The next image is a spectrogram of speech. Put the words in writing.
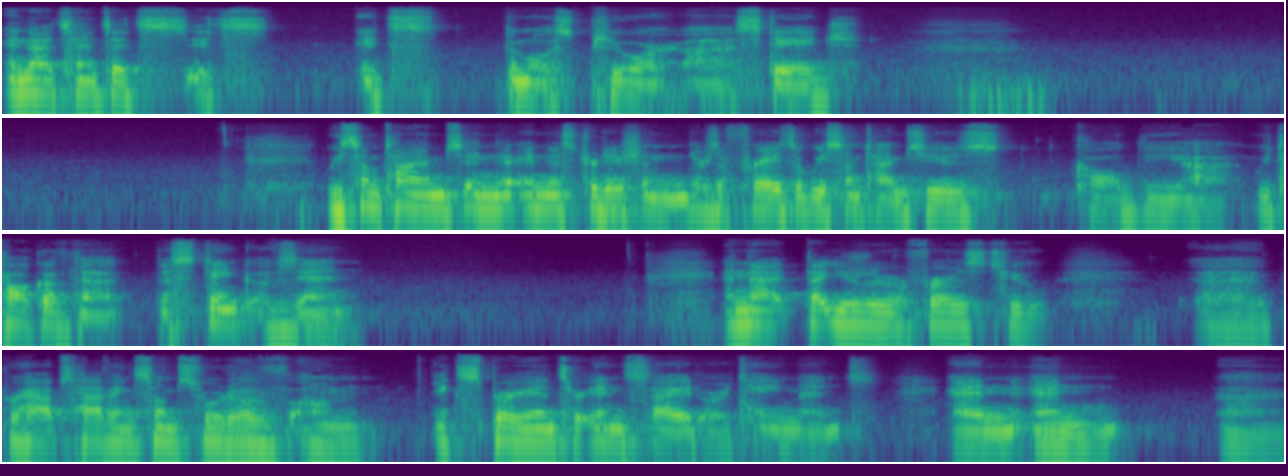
In that sense it's it's it's the most pure uh, stage. We sometimes, in, in this tradition, there's a phrase that we sometimes use called the, uh, we talk of the, the stink of Zen. And that, that usually refers to uh, perhaps having some sort of um, experience or insight or attainment and, and uh,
